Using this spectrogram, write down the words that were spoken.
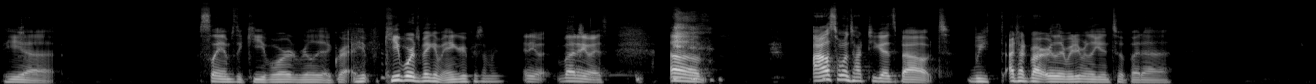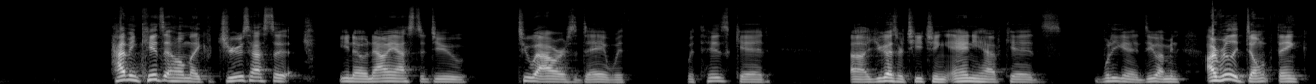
He uh slams the keyboard really aggressive. Keyboards make him angry for some reason. Anyway, but anyways, um, I also want to talk to you guys about we. I talked about earlier. We didn't really get into it, but uh, having kids at home, like Drew's has to, you know, now he has to do two hours a day with with his kid. Uh, you guys are teaching and you have kids. What are you gonna do? I mean, I really don't think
